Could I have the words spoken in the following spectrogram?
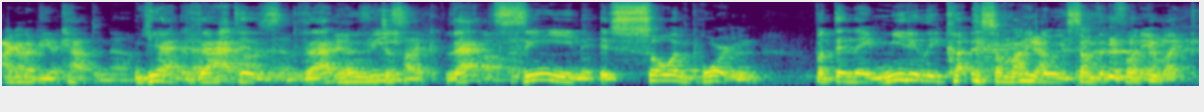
I gotta be a captain now. Yeah, that time, that movie. Just like that uh, scene is so important, but then they immediately cut to somebody Yeah. doing something funny. I'm like,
